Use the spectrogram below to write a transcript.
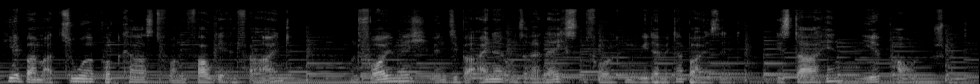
hier beim Azur Podcast von VGN Vereint und freue mich, wenn Sie bei einer unserer nächsten Folgen wieder mit dabei sind. Bis dahin, Ihr Paul Schmidt.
